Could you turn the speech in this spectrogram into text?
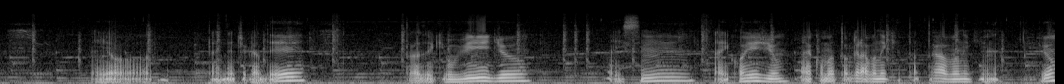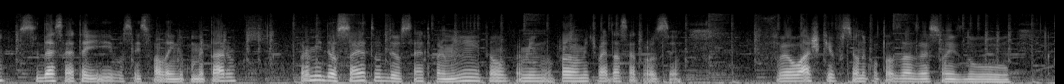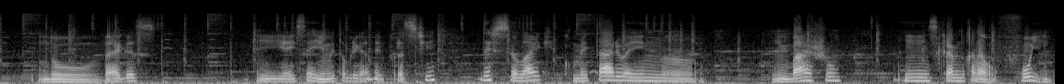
Aí ó, internet HD, trazer aqui o vídeo. Aí sim, aí corrigiu. Aí como eu tô gravando aqui, tá travando aqui, né? Viu? Se der certo aí, vocês falam aí no comentário. Pra mim deu certo, deu certo pra mim, então pra mim provavelmente vai dar certo pra você. Eu acho que funciona com todas as versões do, do Vegas. E é isso aí, muito obrigado aí por assistir deixe seu like, comentário aí no, embaixo e inscreve no canal. Fui!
